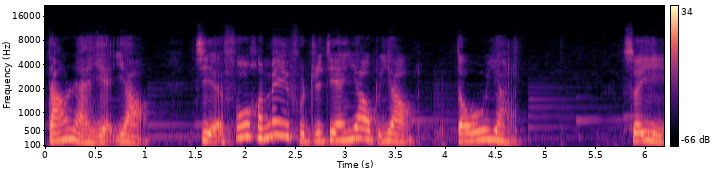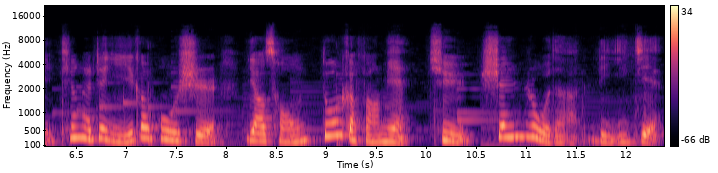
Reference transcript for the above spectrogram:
当然也要。姐夫和妹夫之间要不要？都要。所以，听了这一个故事，要从多个方面去深入的理解。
